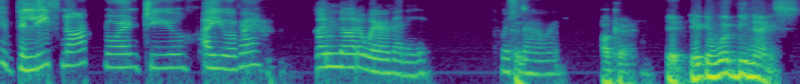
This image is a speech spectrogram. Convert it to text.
I believe not. Lauren, do you are you aware? I'm not aware of any, Commissioner Howard. okay, it, it, it would be nice.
